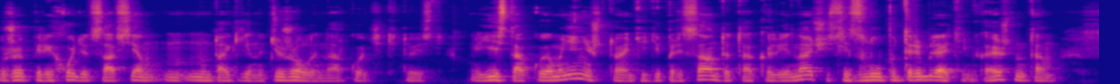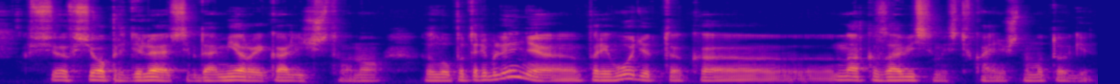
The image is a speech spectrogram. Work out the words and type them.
уже переходит совсем ну, такие на тяжелые наркотики. То есть есть такое мнение, что антидепрессанты так или иначе, если злоупотреблять ими, конечно, там все, все определяет всегда мера и количество, но злоупотребление приводит к наркозависимости в конечном итоге.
